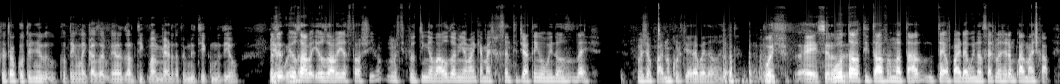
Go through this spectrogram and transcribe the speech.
Foi até o que eu tenho, o que eu tenho lá em casa. Era de antigo uma merda. Foi a minha tia que me deu. Mas E eu, eu, usava, eu usava esse Toshiba, mas tipo, eu tinha lá o da minha mãe que é mais recente e já tem o Windows 10. Mas opá, não curti, era bem da lenta. Pois, é a O outro de... estava formatado, até, opá, era Windows 7, mas era um bocado mais rápido.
